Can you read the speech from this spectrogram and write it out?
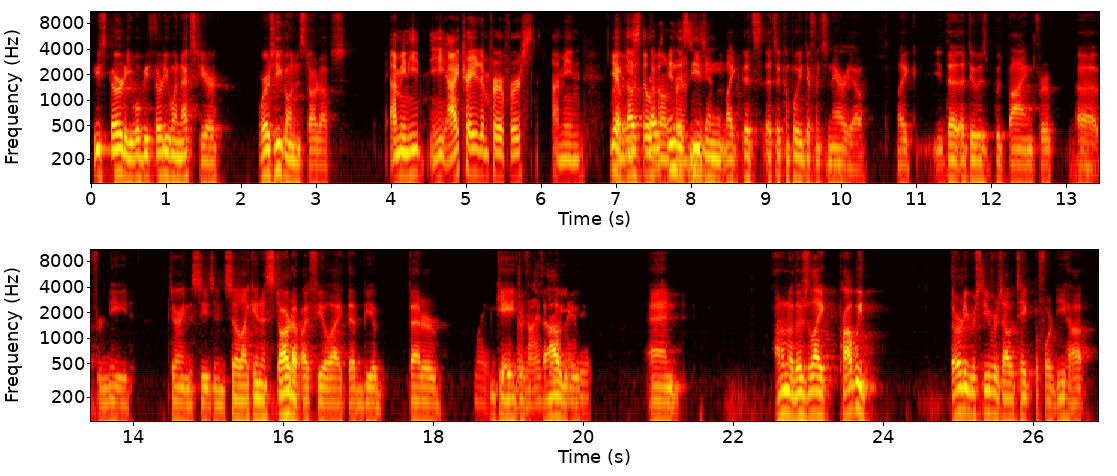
He's 30. We'll be 31 next year. Where's he going in startups? I mean, he he. I traded him for a first. I mean, yeah, but that was, that was in the season. Like it's it's a completely different scenario. Like that, that dude was, was buying for uh for need during the season. So like in a startup, I feel like that'd be a better like gauge of value. And I don't know. There's like probably 30 receivers I would take before D Hop.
